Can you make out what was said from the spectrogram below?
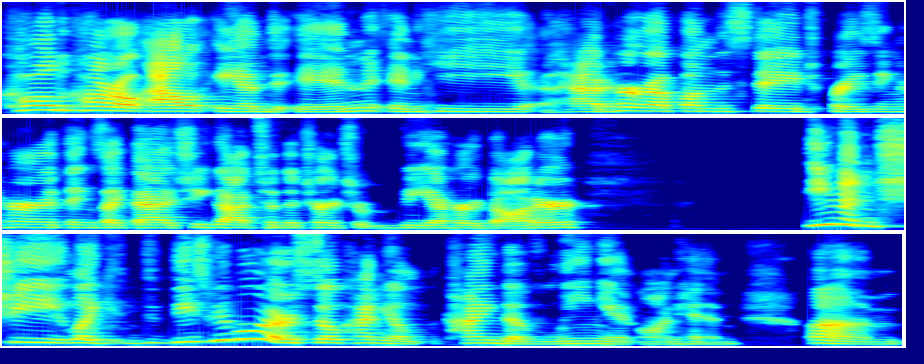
called Carl out and in, and he had her up on the stage praising her, things like that. She got to the church via her daughter. Even she, like these people are still kind of kind of lenient on him, um,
